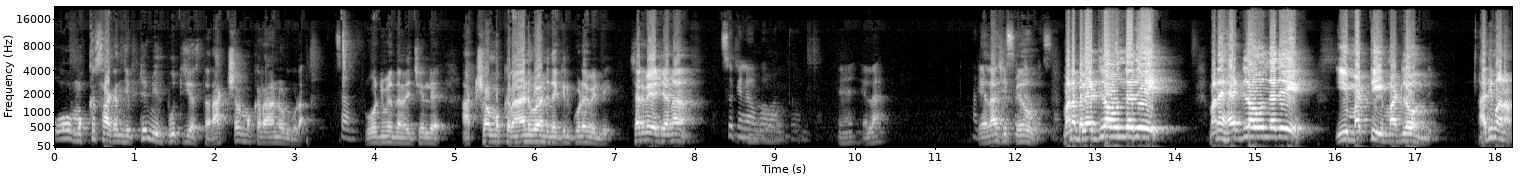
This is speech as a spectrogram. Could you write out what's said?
ఓ మొక్క సాగని చెప్తే మీరు పూర్తి చేస్తారు. అక్షర మొక్క రానోడు కూడా. రోడ్డు మీద నడిచి వెళ్ళే అక్షర మొక్క రాని వాడి దగ్గరికి కూడా వెళ్ళి. సర్వే జన. ఎలా? ఎలా చెప్పావు. మన బ్లడ్లో ఉంది అది మన హెడ్లో ఉంది అది ఈ మట్టి మట్టిలో ఉంది. అది మనం.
